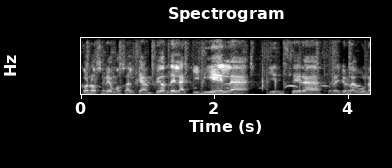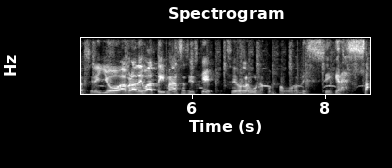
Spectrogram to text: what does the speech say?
conoceremos al campeón de la quiniela. ¿Quién será? ¿Será John Laguna? ¿Seré yo? Habrá debate y más. Así es que, señor Laguna, por favor, dése grasa.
